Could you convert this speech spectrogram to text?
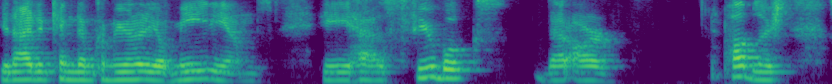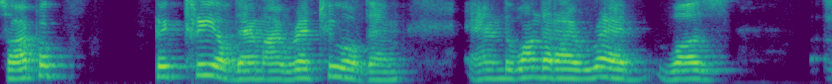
United Kingdom community of mediums. He has few books that are published. So I put, picked three of them. I read two of them, and the one that I read was uh,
